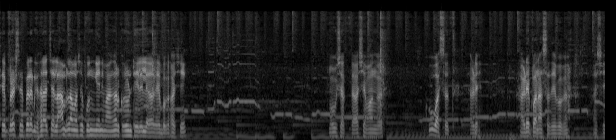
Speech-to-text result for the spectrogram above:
सेपरेट सेपरेट घराच्या लांब लांब असे कुंग्याने मांगर करून ठेवलेले आहेत हे बघा असे बघू शकता असे मांगर. खूप असत हडे हडे पण असत हे बघा असे.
